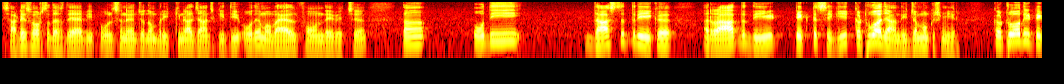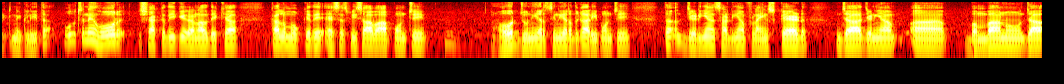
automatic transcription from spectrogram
ਸਾਡੇ ਸੋਰਸ ਦੱਸਦੇ ਆ ਵੀ ਪੁਲਿਸ ਨੇ ਜਦੋਂ ਬਰੀਕੀ ਨਾਲ ਜਾਂਚ ਕੀਤੀ ਉਹਦੇ ਮੋਬਾਈਲ ਫੋਨ ਦੇ ਵਿੱਚ, ਤਾਂ ਉਹਦੀ 10 ਤਰੀਕ ਰਾਤ ਦੀ ਟਿਕਟ ਸੀਗੀ ਕਠੂਆ ਜਾਣ ਦੀ, ਜੰਮੂ ਕਸ਼ਮੀਰ। ਕਠੂਆ ਦੀ ਟਿਕਟ ਨਿਕਲੀ ਤਾਂ ਪੁਲਿਸ ਨੇ ਹੋਰ ਸ਼ੱਕ ਦੀ ਘੇਰਾ ਨਾਲ ਦੇਖਿਆ ਕੱਲ ਮੌਕੇ ਤੇ ਐਸਐਸਪੀ ਸਾਹਿਬ ਆਪ ਪਹੁੰਚੇ, ਹੋਰ ਜੂਨੀਅਰ ਸੀਨੀਅਰ ਅਧਿਕਾਰੀ ਪਹੁੰਚੇ ਤਾਂ ਜਿਹੜੀਆਂ ਸਾਡੀਆਂ ਫਲਾਈਂਗ ਸਕੁਐਡ ਜਾਂ ਜਿਹੜੀਆਂ ਬੰਬਾਂ ਨੂੰ ਜਾਂ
